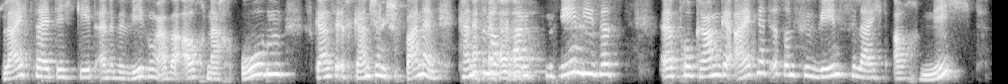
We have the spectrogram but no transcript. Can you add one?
Gleichzeitig geht eine Bewegung aber auch nach oben. Das Ganze ist ganz schön spannend. Kannst du noch sagen, für wen dieses äh, Programm geeignet ist und für wen vielleicht auch nicht?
